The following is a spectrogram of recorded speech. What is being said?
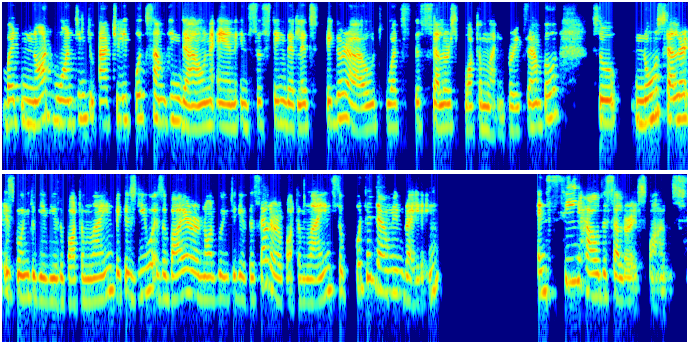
but not wanting to actually put something down and insisting that let's figure out what's the seller's bottom line, for example. So no seller is going to give you the bottom line because you as a buyer are not going to give the seller a bottom line. So put it down in writing and see how the seller responds.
